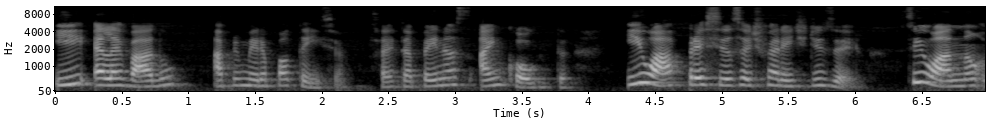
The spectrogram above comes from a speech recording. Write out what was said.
E elevado à primeira potência, certo? Apenas a incógnita. E o a precisa ser diferente de zero. Se o A não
